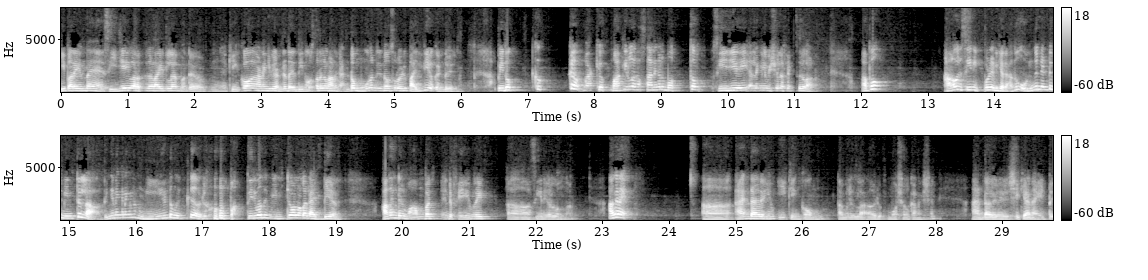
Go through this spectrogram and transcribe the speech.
ഈ പറയുന്ന സി ജി ഐ വർക്കുകളായിട്ടുള്ള മറ്റേ കിങ് കോങ് ആണെങ്കിൽ രണ്ട് ഡിനോസറുകളാണ് രണ്ടോ മൂന്ന് ദിനോസറും ഒരു പല്ലിയൊക്കെ ഉണ്ട് വരുന്നത് അപ്പോൾ ഇതൊക്കെ ബാക്കി ബാക്കിയുള്ള സാധനങ്ങൾ മൊത്തം സി ജി ഐ അല്ലെങ്കിൽ വിഷ്വൽ എഫക്ട്സുകളാണ് അപ്പോൾ ആ ഒരു സീൻ ഇപ്പോഴും എനിക്കറിയാം. അത് ഒന്നും രണ്ട് മിനിറ്റ് അല്ല അതിങ്ങനെ ഇങ്ങനെ ഇങ്ങനെ നീണ്ടു നിൽക്കുക. ഒരു പത്തിരുപത് മിനിറ്റോളം ഒരു അടിയാണ്. അതെന്റെ മാമ്പൻ എന്റെ ഫേവറേറ്റ് സീനുകളിലൊന്നാണ്. അങ്ങനെ ആൻഡാരയും ഈ കിങ് കോങ്ങും തമ്മിലുള്ള ആ ഒരു ഇമോഷണൽ കണക്ഷൻ ആൻഡാരനെ രക്ഷിക്കാനായിട്ട്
